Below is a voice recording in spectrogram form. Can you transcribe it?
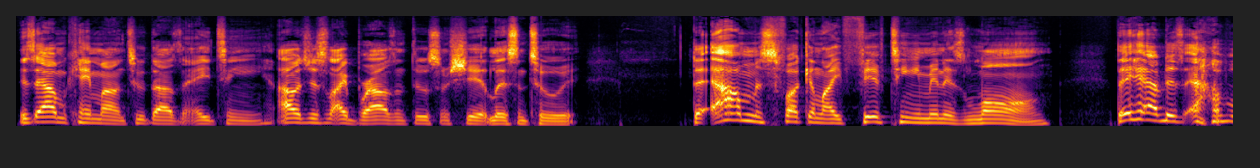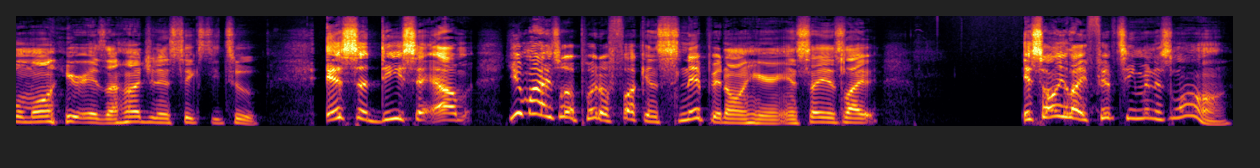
This album came out in 2018. I was just like browsing through some shit, listen to it. The album is fucking like 15 minutes long. They have this album on here is 162. It's a decent album. You might as well put a fucking snippet on here and say it's like it's only like 15 minutes long.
